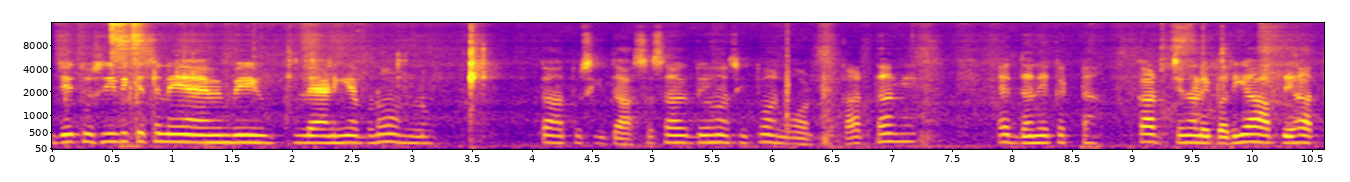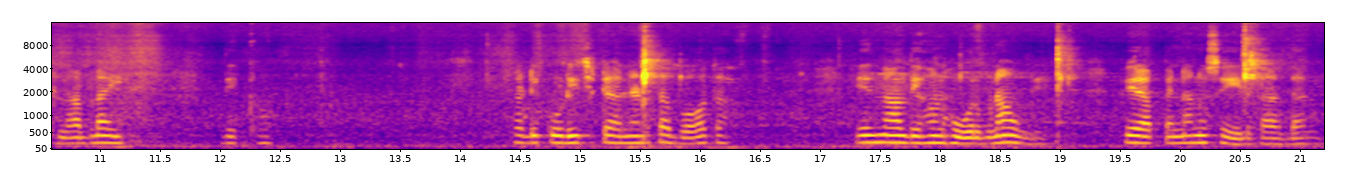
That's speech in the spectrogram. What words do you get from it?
ਜੇ ਤੁਸੀਂ ਵੀ ਕਿਸੇ ਨੇ ਐਵੇਂ ਵੀ ਲੈਣੀ ਹੈ ਬਣਾਉਣ ਨੂੰ, ਤਾਂ ਤੁਸੀਂ ਦੱਸ ਸਕਦੇ ਹੋ, ਅਸੀਂ ਤੁਹਾਨੂੰ ਆਰਡਰ ਕਰ ਦਾਂਗੇ। ਇਦਾਂ ਦੀਆਂ ਕਿੱਟਾਂ ਘਰ 'ਚ ਨਾਲੇ ਵਧੀਆ ਆਪਦੇ ਹੱਥ ਨਾਲ ਬਣਾਈ। ਦੇਖੋ। ਸਾਡੀ ਕੁੜੀ 'ਚ ਟੈਲੈਂਟ ਤਾਂ ਬਹੁਤ ਆ। ਇਹਦੇ ਨਾਲ ਦੇ ਹੁਣ ਹੋਰ ਬਣਾਉਗੇ। ਫਿਰ ਆਪਾਂ ਇਹਨਾਂ ਨੂੰ ਸੇਲ ਕਰ ਦਾਂਗੇ।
